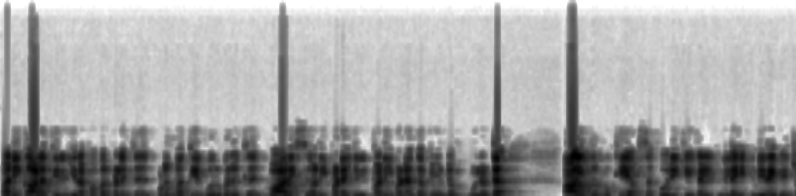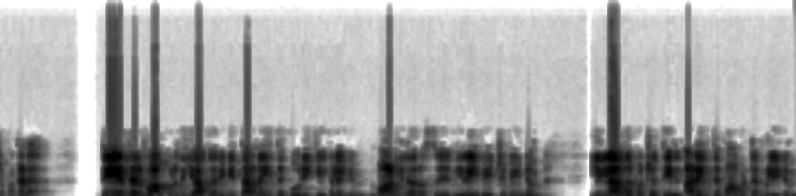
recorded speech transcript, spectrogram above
பணிக்காலத்தில் இறப்பவர்களுக்கு குடும்பத்தில் ஒருவருக்கு வாரிசு அடிப்படையில் பணி வழங்க வேண்டும் உள்ளிட்ட ஐந்து முக்கிய அம்ச கோரிக்கைகள் நிலை நிறைவேற்றப்பட்டன. தேர்தல் வாக்குறுதியாக அறிவித்த அனைத்து கோரிக்கைகளையும் மாநில அரசு நிறைவேற்ற வேண்டும். இல்லாத பட்சத்தில் அனைத்து மாவட்டங்களிலும்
